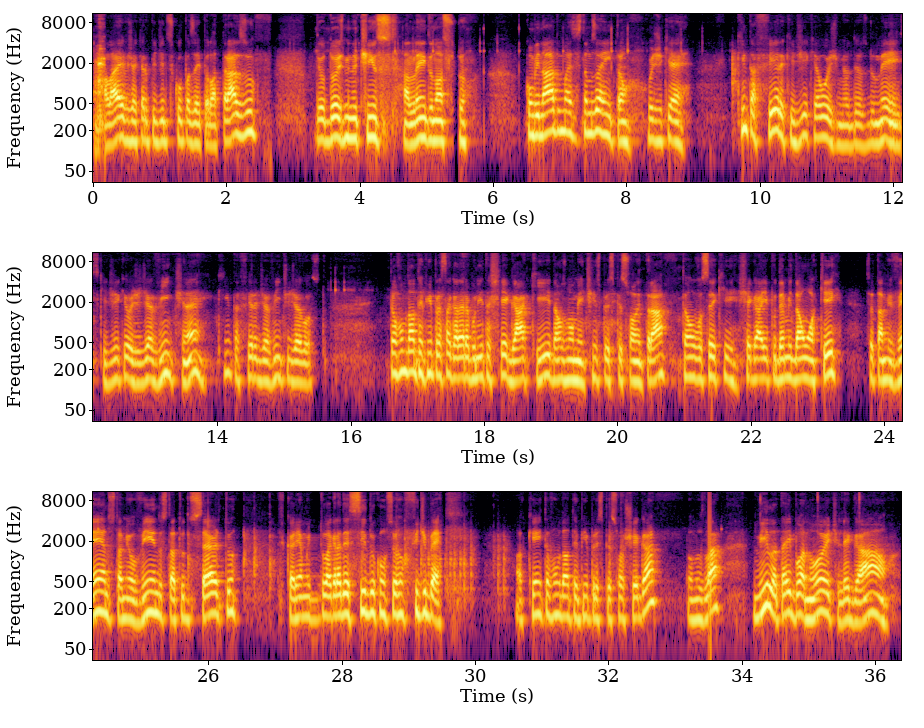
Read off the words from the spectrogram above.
a live. Já quero pedir desculpas aí pelo atraso. Deu dois minutinhos além do nosso combinado, mas estamos aí então. Hoje que é quinta-feira, que dia que é hoje, meu Deus, do mês? Que dia que é hoje? Dia 20, né? Quinta-feira, dia 20 de agosto. Então vamos dar um tempinho para essa galera bonita chegar aqui, dar uns momentinhos para esse pessoal entrar. Então você que chegar aí puder me dar um ok, você está me vendo, está me ouvindo, está tudo certo, ficaria muito agradecido com o seu feedback. Ok, então vamos dar um tempinho para esse pessoal chegar. Vamos lá. Mila tá aí, boa noite, legal.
